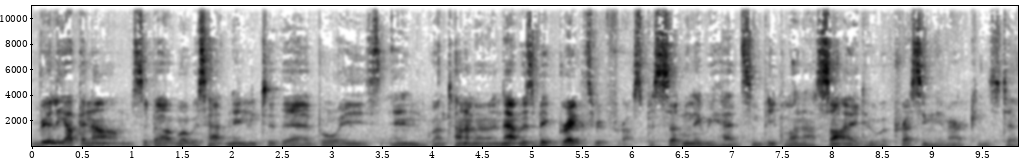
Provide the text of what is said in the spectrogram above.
really up in arms about what was happening to their boys in Guantanamo, and that was a big breakthrough for us because suddenly we had some people on our side who were pressing the Americans to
